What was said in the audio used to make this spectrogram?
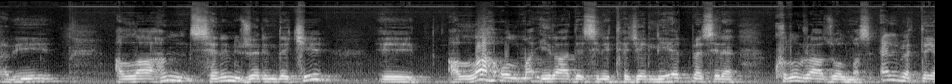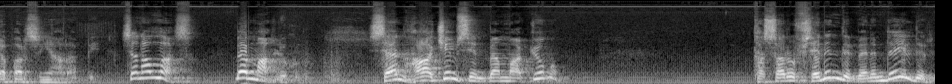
Tabii Allah'ın senin üzerindeki e, Allah olma iradesini tecelli etmesine kulun razı olması. Elbette yaparsın ya Rabbi. Sen Allah'sın. Ben mahlukum. Sen hakimsin. Ben mahkumum. Tasarruf senindir. Benim değildir.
